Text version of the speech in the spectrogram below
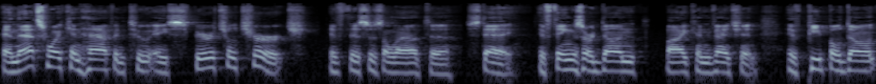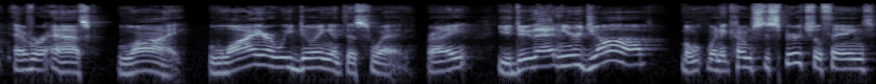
And that's what can happen to a spiritual church if this is allowed to stay. If things are done by convention. If people don't ever ask why. Why are we doing it this way? Right? You do that in your job, but when it comes to spiritual things,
